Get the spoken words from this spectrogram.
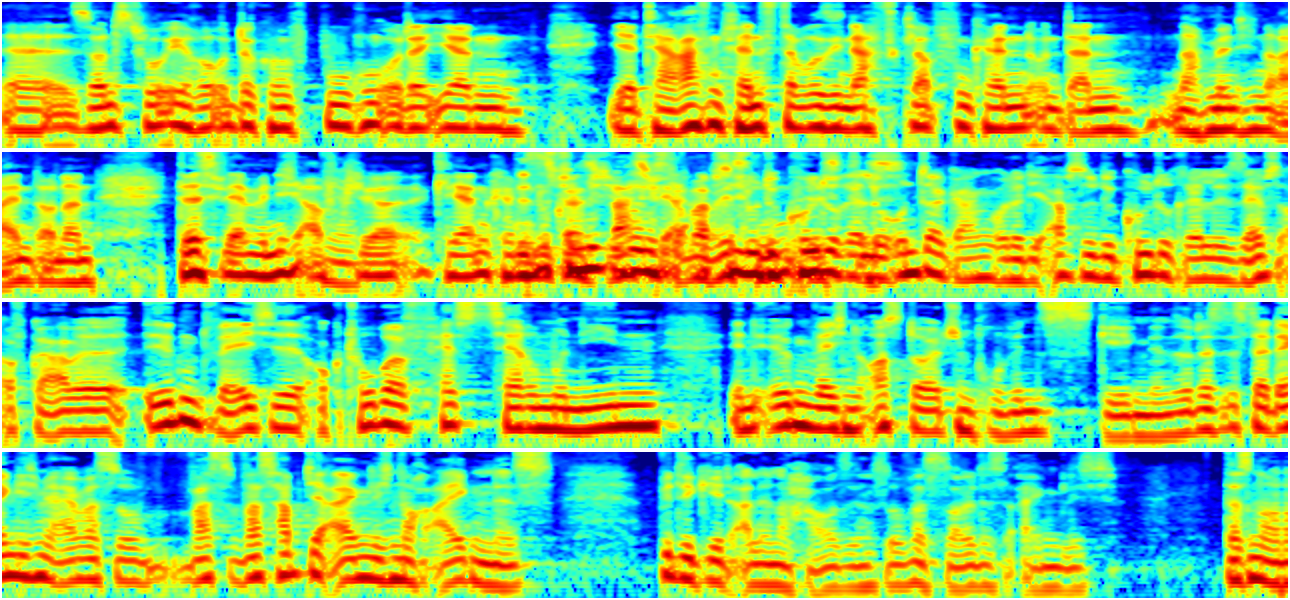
äh, sonst wo ihre Unterkunft buchen oder ihren, ihr Terrassenfenster, wo sie nachts klopfen können und dann nach München reindonnern. Das werden wir nicht aufklären ja. können. Das ist Lukas, für mich übrigens der absolute wissen, kulturelle Untergang oder die absolute kulturelle Selbstaufgabe, irgendwelche Oktoberfestzeremonien in irgendwelchen ostdeutschen Provinzgegenden. So, das ist, da denke ich mir einfach so, was, was habt ihr eigentlich noch eigenes? Bitte geht alle nach Hause. So was soll das eigentlich? Das noch,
